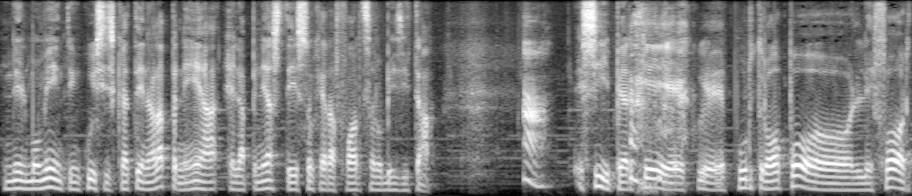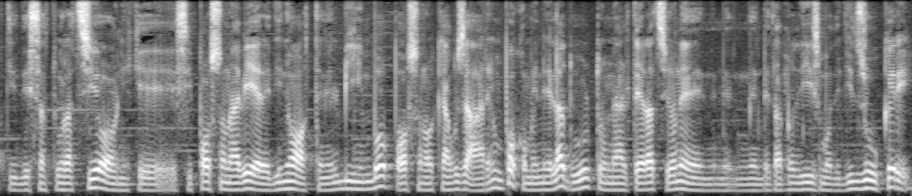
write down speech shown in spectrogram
nel momento in cui si scatena l'apnea è l'apnea stesso che rafforza l'obesità. Ah. Eh sì, perché eh, purtroppo le forti desaturazioni che si possono avere di notte nel bimbo possono causare, un po' come nell'adulto, un'alterazione nel, nel metabolismo degli zuccheri,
